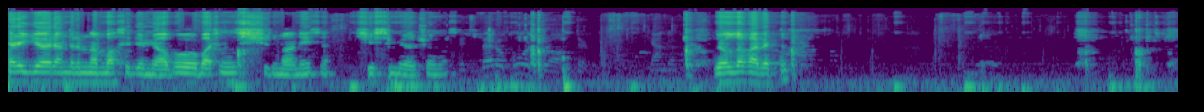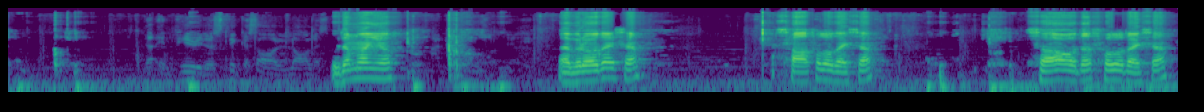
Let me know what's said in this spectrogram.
Her video renderimden bahsediyorum ya bu başınızı şişirdim ha neyse. Şişsin biraz bir şey. Yolda kaybettim. Burada mı lan yol? Öbür odaysa sağ sol odaysa sağ oda sol odaysa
